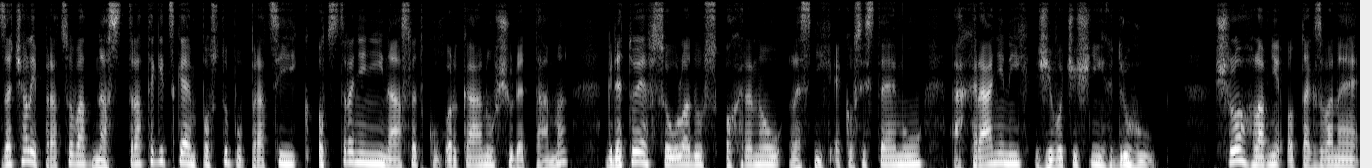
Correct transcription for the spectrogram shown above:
začali pracovat na strategickém postupu prací k odstranění následků orkánu všude tam, kde to je v souladu s ochranou lesních ekosystémů a chráněných živočišních druhů. Šlo hlavně o takzvané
